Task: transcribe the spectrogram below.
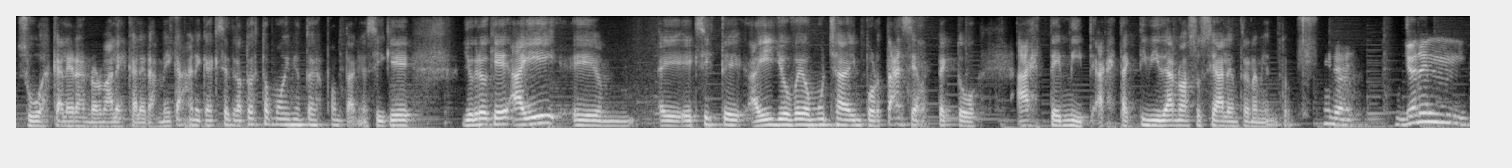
subo escaleras normales, escaleras mecánicas, etcétera, todos estos movimientos espontáneos. Así que yo creo que ahí em, eh, existe, ahí yo veo mucha importancia respecto a este NIT, a esta actividad no asociada al entrenamiento. Mira, yo en el,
